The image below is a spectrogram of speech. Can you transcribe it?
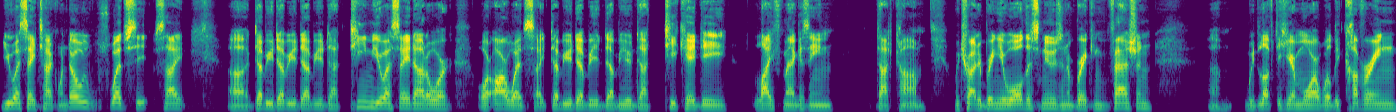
USA Taekwondo's website, uh, www.teamusa.org, or our website, www.tkdlifemagazine.com. We try to bring you all this news in a breaking fashion. Um, we'd love to hear more. We'll be covering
